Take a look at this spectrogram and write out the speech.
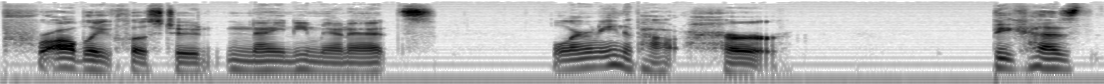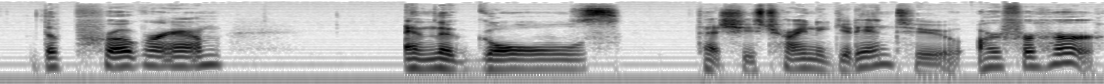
probably close to 90 minutes learning about her because the program and the goals that she's trying to get into are for her.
